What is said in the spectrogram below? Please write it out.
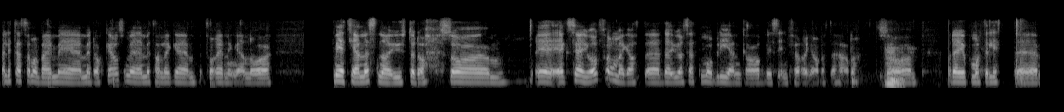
veldig tett samarbeid med, med dere, altså med, med Tannlegeforeningen. og med tjenestene ute, da. Så jeg ser jo òg for meg at det uansett må bli en gradvis innføring av dette her, da. Så, mm. og Det er jo på en måte litt eh,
